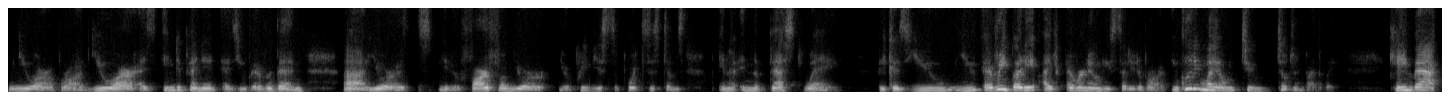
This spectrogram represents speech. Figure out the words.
when you are abroad. You are as independent as you've ever been. Uh, you are as you know far from your your previous support systems in in the best way because you you everybody I've ever known who studied abroad, including my own two children, by the way, came back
